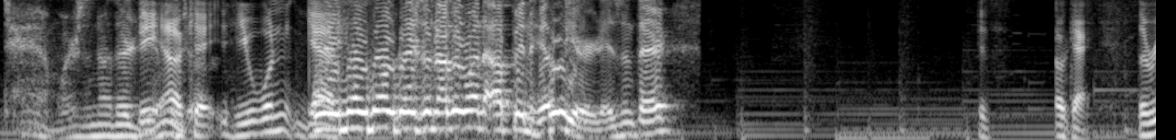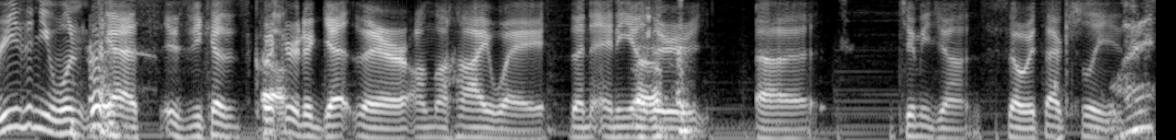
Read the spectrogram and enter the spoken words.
Damn, where's another See, Jimmy okay, John's? you wouldn't guess. No, no, there's another one up in Hillyard, isn't there? It's okay. The reason you wouldn't guess is because it's quicker to get there on the highway than any Oh. other uh, Jimmy John's. So it's actually What?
